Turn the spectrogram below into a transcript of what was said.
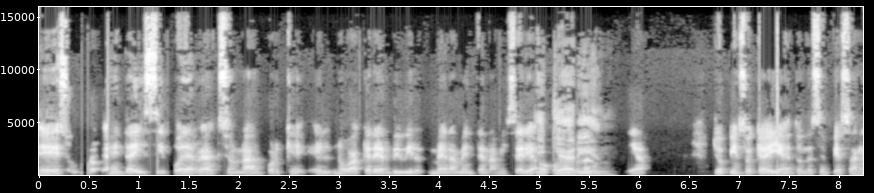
eh, su propia gente ahí sí puede reaccionar porque él no va a querer vivir meramente en la miseria. ¿Y qué harían? Yo pienso que ahí es donde se empiezan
